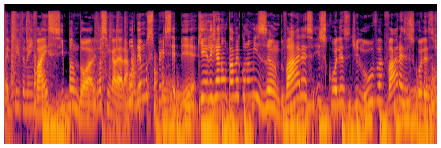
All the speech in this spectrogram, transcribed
ele tem também Vice e Pandora. Então assim, galera, podemos perceber que ele já não tava economizando. Várias escolhas de luva, várias escolhas de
